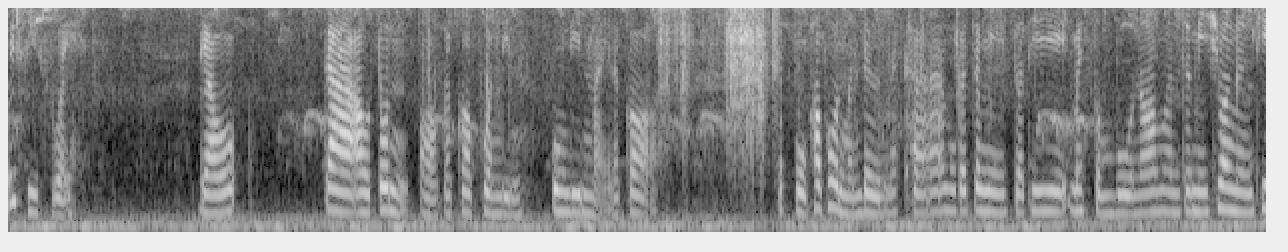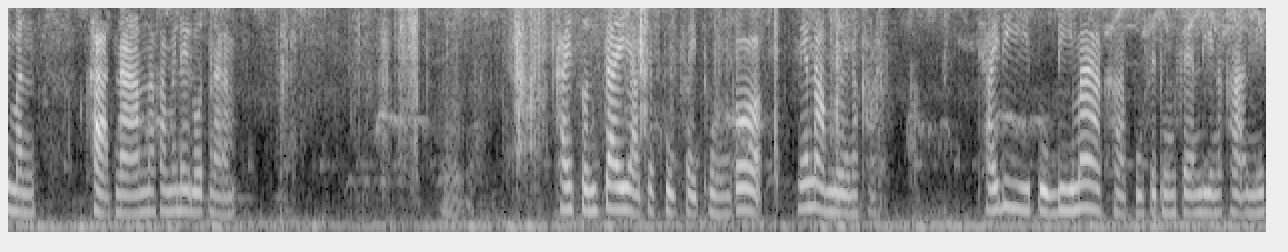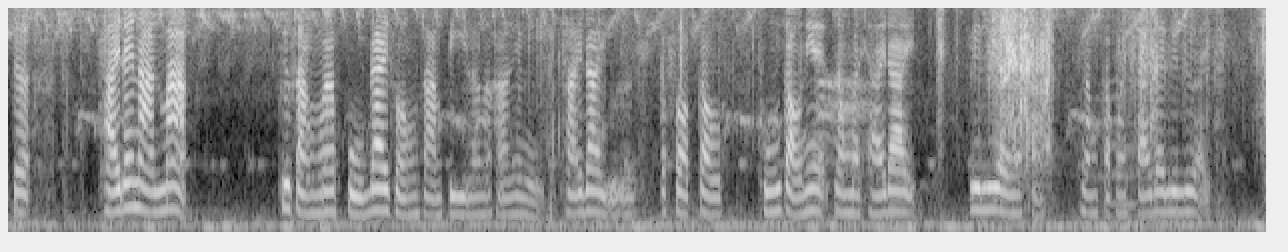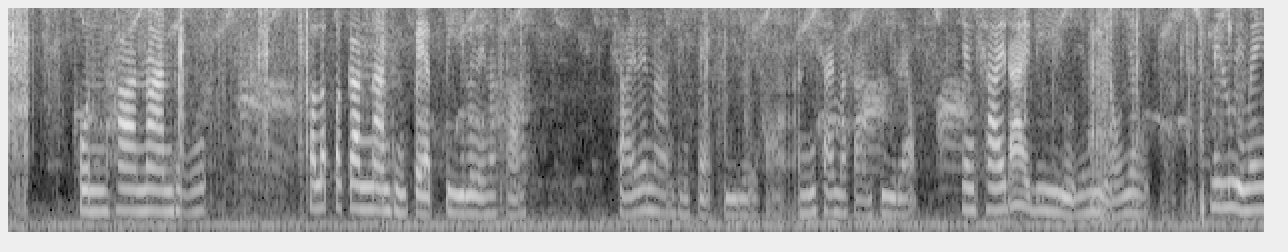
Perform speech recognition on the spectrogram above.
วิสีสวย เดี๋ยวจะเอาต้นออกแล้วก็พรวนดินปรุงดินใหม่แล้วก็ จะปลูกข้าวโพดเหมือนเดิมนะคะ มันก็จะมีตัวที่ไม่สมบูรณ์เนาะมันจะมีช่วงหนึ่งที่มันขาดน้ำนะคะ ไม่ได้รดน้ำใครสนใจอยากจะปลูกใส่ถุงก็แนะนำเลยนะคะ ใช้ดีปลูกดีมากค่ะ ปลูกใส่ถุงแฟนดีนะคะ อันนี้จะ ช้ได้นานมาก คือสั่งมาปลูกได้สองสามปีแล้วนะคะ ยังใช้ได้อยู่เลย กระสอบเก่าถุงเก่าเนี่ยนำมาใช้ได้เรื่อยๆนะคะนำกลับมาใช้ได้เรื่อยๆคนทานนานถึงเขารับประกันนานถึงแปดปีเลยนะคะ ใช้ได้นานถึงแปดปีเลยค่ะ อันนี้ใช้มาสามปีแล้ว ยังใช้ได้ดีอยู่ยังเหนียวยังไม่ลุยไม่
